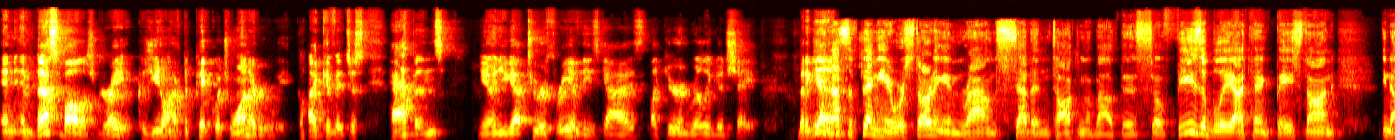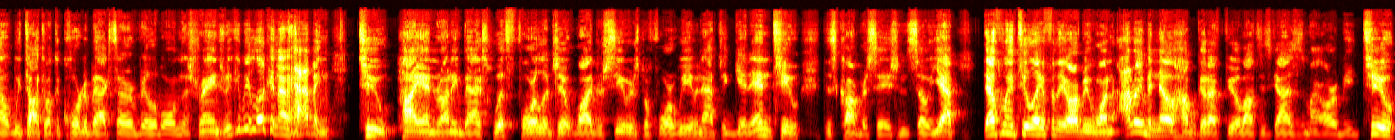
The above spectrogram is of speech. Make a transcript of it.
And, and best ball is great because you don't have to pick which one every week. Like, if it just happens, you know, you got two or three of these guys, like, you're in really good shape. But again, yeah, that's the thing here. We're starting in round seven talking about this. So, feasibly, I think based on you know, we talked about the quarterbacks that are available in this range. We could be looking at having two high end running backs with four legit wide receivers before we even have to get into this conversation. So, yeah, definitely too late for the RB1. I don't even know how good I feel about these guys as my RB2,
